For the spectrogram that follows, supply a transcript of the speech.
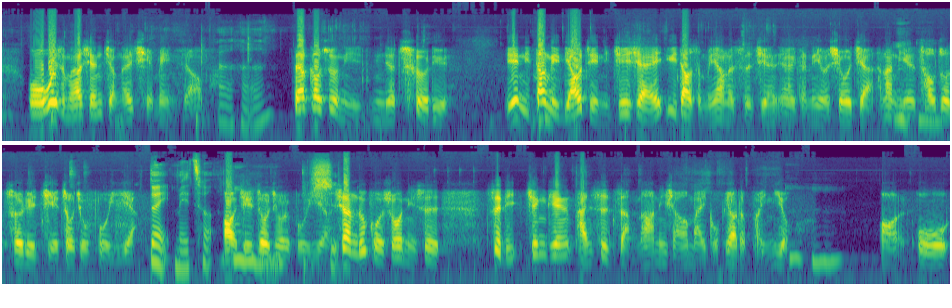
我为什么要先讲在前面，你知道吗？嗯哼。要告诉你你的策略，因为你当你了解你接下来遇到什么样的时间，哎，可能有休假，那你的操作策略节奏就不一样。对，没错。哦，节奏就会不一样。像如果说你是这里今天盘市涨，然后你想要买股票的朋友。嗯哦，我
